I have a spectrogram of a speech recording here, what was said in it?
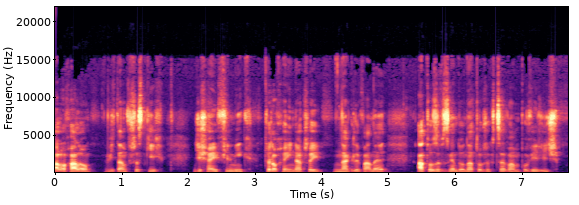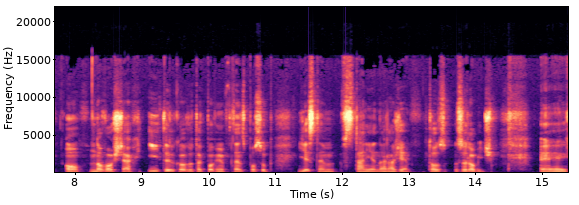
Halo, halo, witam wszystkich. Dzisiaj filmik trochę inaczej nagrywany, a to ze względu na to, że chcę Wam powiedzieć o nowościach i tylko, że tak powiem, w ten sposób jestem w stanie na razie to zrobić. Ech,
